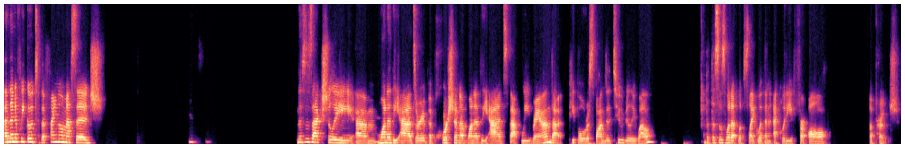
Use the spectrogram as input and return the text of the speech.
And then if we go to the final message, this is actually um, one of the ads or a portion of one of the ads that we ran that people responded to really well. But this is what it looks like with an equity for all approach.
